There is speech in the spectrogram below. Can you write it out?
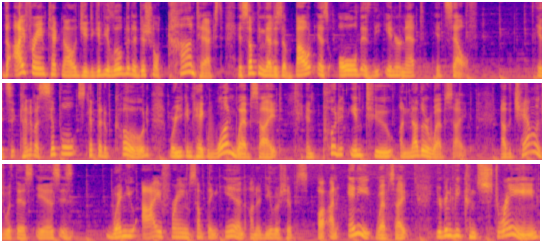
the iframe technology, to give you a little bit additional context, is something that is about as old as the internet itself. It's kind of a simple snippet of code where you can take one website and put it into another website. Now the challenge with this is, is when you iframe something in on a dealership's uh, on any website you're going to be constrained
